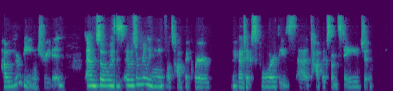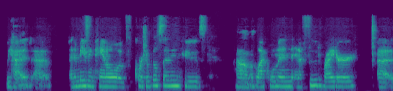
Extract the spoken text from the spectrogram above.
how you're being treated. Um, so it was it was a really meaningful topic where we got to explore these uh, topics on stage, and we had uh, an amazing panel of Korsha Wilson, who's um, a black woman and a food writer, uh,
